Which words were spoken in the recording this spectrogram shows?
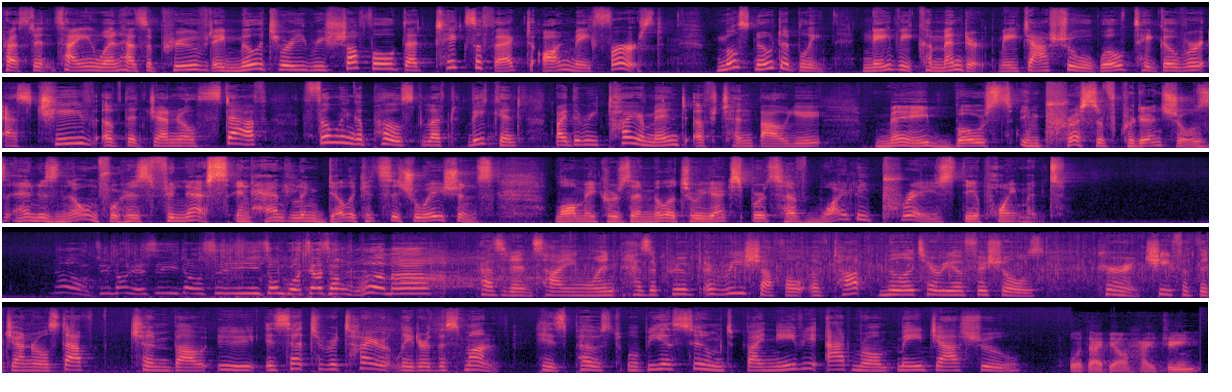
President Tsai Ing-wen has approved a military reshuffle that takes effect on May 1st. Most notably, Navy Commander Mei Jiashu will take over as Chief of the General Staff, filling a post left vacant by the retirement of Chen Baoyu. Mei boasts impressive credentials and is known for his finesse in handling delicate situations. Lawmakers and military experts have widely praised the appointment. President Tsai Ing-wen has approved a reshuffle of top military officials. Current Chief of the General Staff Chen Baoyu is set to retire later this month. His post will be assumed by Navy Admiral Mei Jiashu.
